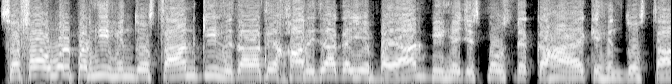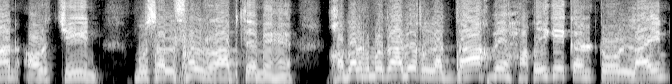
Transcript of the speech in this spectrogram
सफ़ा अव्वल पर ही हिंदुस्तान की वजारत खारिजा का यह बयान भी है, जिसमें उसने कहा है कि हिंदुस्तान और चीन मुसलसल रबते में है। खबर के मुताबिक, लद्दाख में हकीकी control line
